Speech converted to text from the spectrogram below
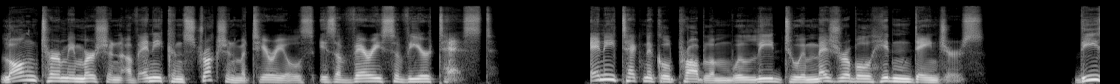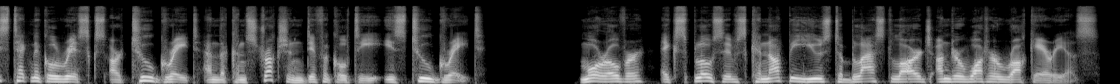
Long-term immersion of any construction materials is a very severe test. Any technical problem will lead to immeasurable hidden dangers. These technical risks are too great and the construction difficulty is too great. Moreover, explosives cannot be used to blast large underwater rock areas.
